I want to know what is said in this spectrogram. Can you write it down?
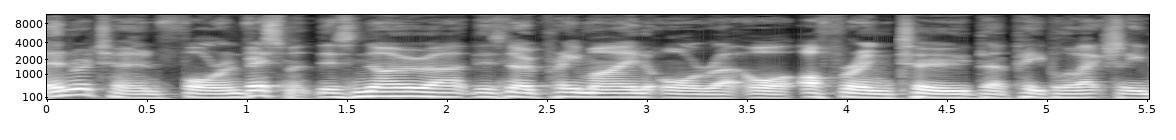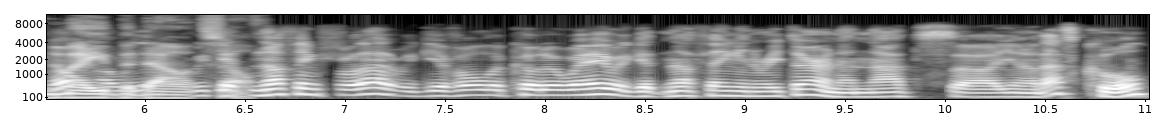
in return for investment. There's no, uh, there's no pre-mine or uh, or offering to the people who actually made the DAO we itself. We get nothing for that. We give all the code away. We get nothing in return, and that's uh, you know that's cool.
